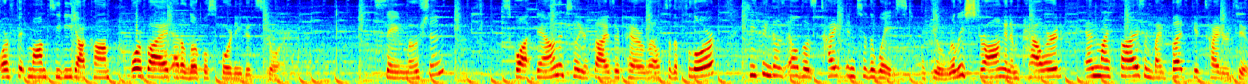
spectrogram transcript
or fitmomtv.com or buy it at a local sporting goods store. Same motion, squat down until your thighs are parallel to the floor keeping those elbows tight into the waist. I feel really strong and empowered, and my thighs and my butt get tighter too.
